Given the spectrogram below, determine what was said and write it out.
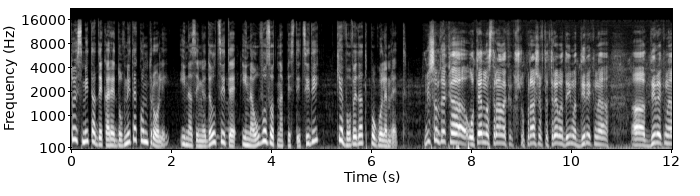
Тој смета дека редовните контроли и на земјоделците и на увозот на пестициди ќе воведат поголем ред. Мислам дека од една страна, како што прашавте, треба да има директна директна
